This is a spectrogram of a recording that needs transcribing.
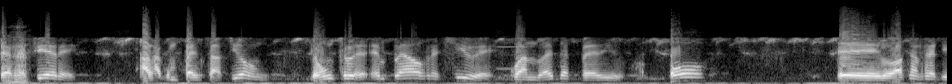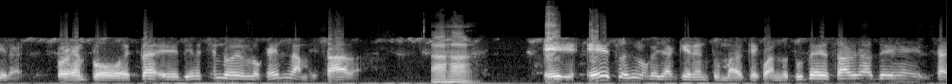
se refiere a la compensación que un empleado recibe cuando es despedido o eh, lo hacen retirar. Por ejemplo, está, eh, viene siendo lo que es la mesada. Ajá. Eh, eso es lo que ya quieren tumbar, que cuando tú te salgas de, sea,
